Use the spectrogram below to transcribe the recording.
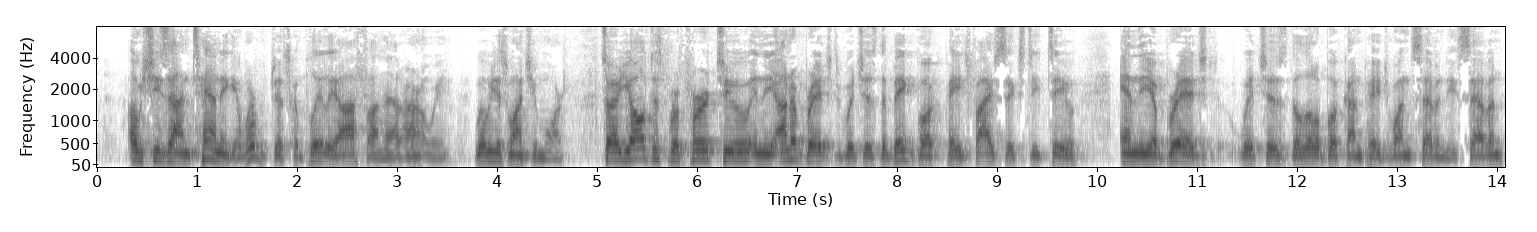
oh, she's on ten again. We're just completely off on that, aren't we? Well, we just want you more. So y'all just refer to in the unabridged, which is the big book, page five sixty two, and the abridged, which is the little book on page one seventy seven.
